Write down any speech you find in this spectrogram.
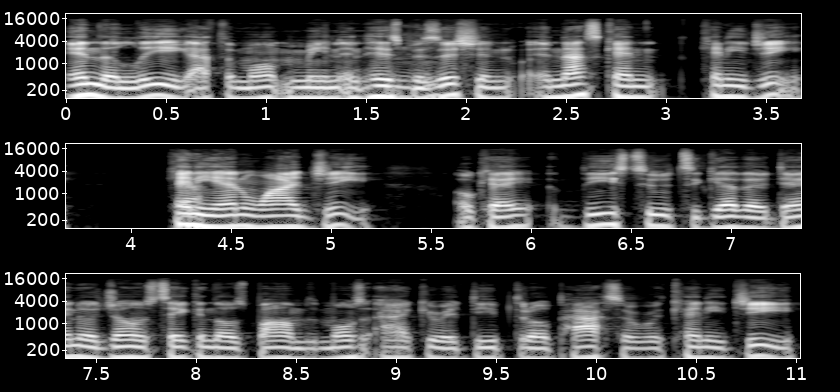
in the league at the moment? I mean, in Mm-hmm. his position, and that's Ken Kenny G, Kenny NYG. Okay, these two together, Daniel Jones taking those bombs, most accurate deep throw passer with Kenny G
